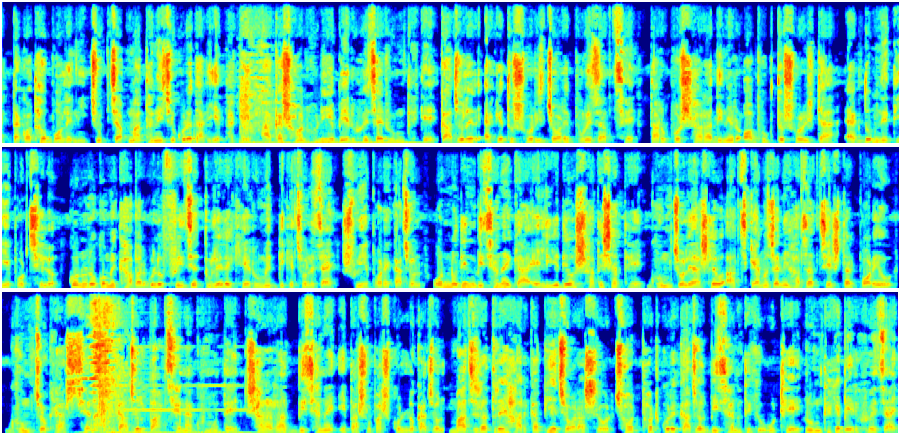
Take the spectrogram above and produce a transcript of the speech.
একটা কথাও বলেনি, চুপচাপ মাথা নিচু করে দাঁড়িয়ে থাকে। আকাশ হনহনিয়ে বের হয়ে যায় রুম থেকে। কাজলের একে তো শরীর জ্বরে পুড়ে যাচ্ছে, তার উপর সারা দিনের অভুক্ত শরীরটা একদম নেতিয়ে পড়ছিল। কোন রকমে খাবারগুলো ফ্রিজে তুলে রেখে রুমের দিকে চলে যায়। শুয়ে পড়ে কাজল। অন্যদিন বিছানায় গা এলিয়ে দেওয়ার সাথে সাথে ঘুম চলে আসলেও আজ কেন জানি হাজার চেষ্টার পরেও ঘুম চোখে আসছে না। কাজল পারছে না ঘুমোতে। সারা রাত বিছানায় এপাশ ওপাশ করল কাজল। মাঝরাত্রে হাড় কাঁপিয়ে জ্বর আসে ওর। ছটফট করে কাজল বিছানা থেকে উঠে রুম থেকে বের হয়ে যায়।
